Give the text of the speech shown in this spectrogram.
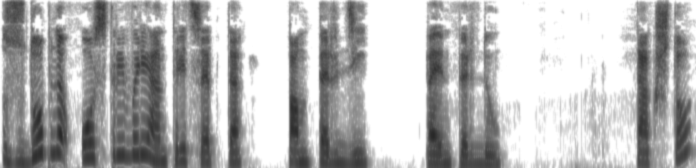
сдобно-острый вариант рецепта «памперди», «пенперду». Так что,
